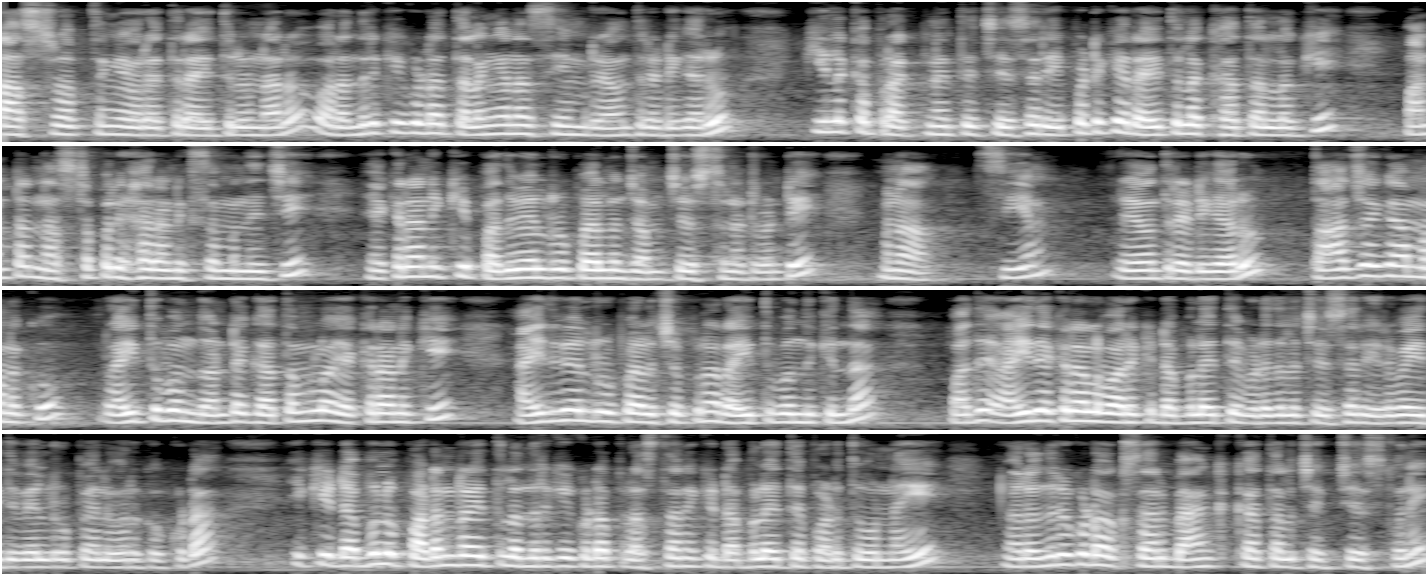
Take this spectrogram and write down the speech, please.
రాష్ట్ర వ్యాప్తంగా ఎవరైతే రైతులు ఉన్నారో వారందరికీ కూడా తెలంగాణ సీఎం రేవంత్ రెడ్డి గారు కీలక ప్రకటన అయితే చేశారు. ఇప్పటికే రైతుల ఖాతాల్లోకి పంట నష్టపరిహారానికి సంబంధించి ఎకరానికి పదివేల రూపాయలను జమ చేస్తున్నటువంటి మన సీఎం రేవంత్ రెడ్డి గారు. తాజాగా మనకు రైతు బంధు అంటే గతంలో ఎకరానికి ఐదు వేల రూపాయల చొప్పున రైతు బంధు కింద పది ఐదు ఎకరాల వారికి డబ్బులు అయితే విడుదల చేశారు. ఇరవై ఐదు వేల రూపాయల వరకు కూడా. ఇక ఈ డబ్బులు పడని రైతులందరికీ కూడా ప్రస్తుతానికి డబ్బులు అయితే పడుతూ ఉన్నాయి. వారందరూ కూడా ఒకసారి బ్యాంక్ ఖాతాలు చెక్ చేసుకుని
